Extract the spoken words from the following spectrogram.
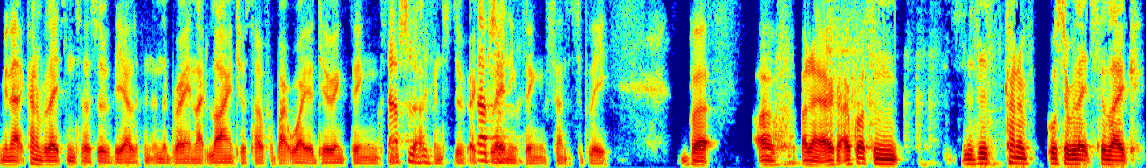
I mean, that kind of relates into sort of the elephant in the brain, like lying to yourself about why you're doing things and Absolutely. stuff instead of explaining Absolutely. things sensibly. But oh, I don't know. I've got some. Is this kind of also relates to like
